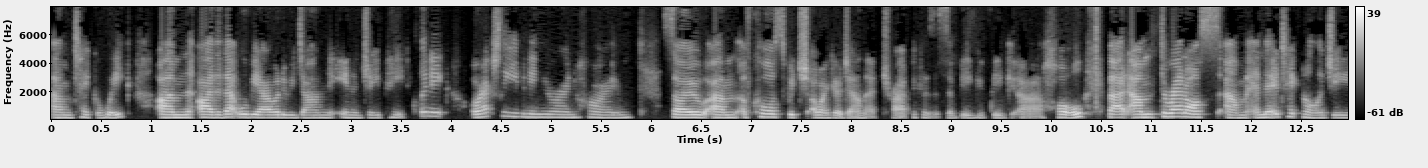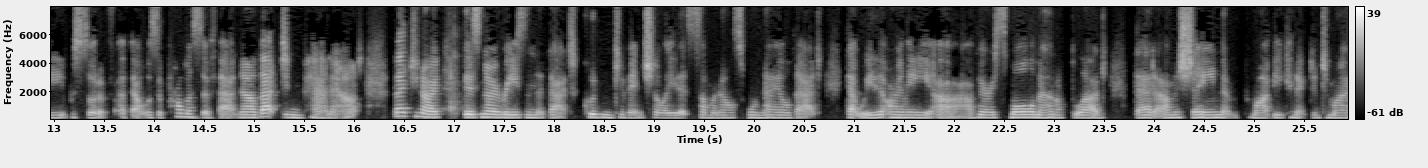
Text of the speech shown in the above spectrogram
um, take a week. Um, either that will be able to be done in a GP clinic or actually even in your own home. So, um, of course, which I won't go down that track because it's a big, big uh, hole. But um, Theranos um, and their technology was sort of that was a promise of that. Now that didn't pan out, but you know, there's no reason that that couldn't eventually that someone else will nail that. That with only uh, a very small amount of blood, that a machine that might be connected to my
